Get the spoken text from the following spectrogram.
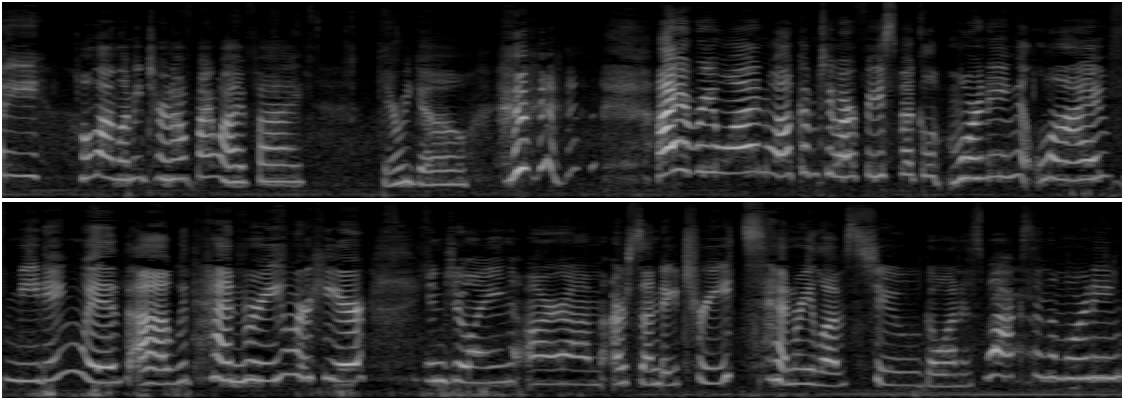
buddy. Hold on, let me turn off my Wi-Fi. There we go. Hi everyone, welcome to our Facebook morning live meeting with uh, with Henry. We're here enjoying our um, our Sunday treats. Henry loves to go on his walks in the morning,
